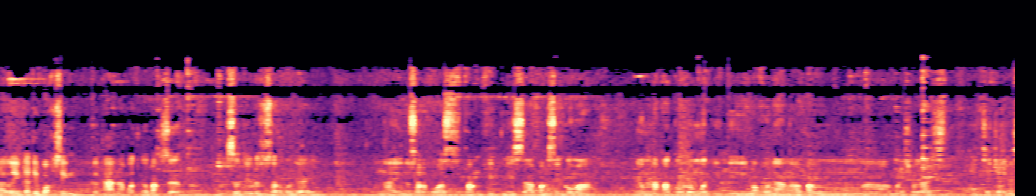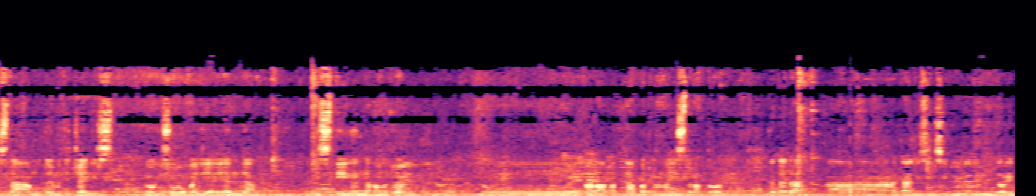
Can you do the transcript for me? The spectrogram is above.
nalain ka ti boxing, katana ko at ka boxer. So tinusar ko jay. Nga inusal ko as pang fitness uh, boxing ko ma, yung nakatulong mo iti makuna nga pang uh, martial arts sa Chinese ta amo tayo mo ti Chinese. No gisuro kay di ayanda istingan na kamo no karapat dapat nga instructor. Katada uh, dani sinsigyo na rin ito eh.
